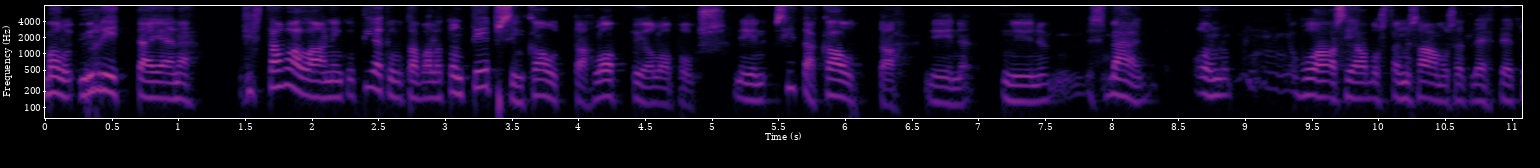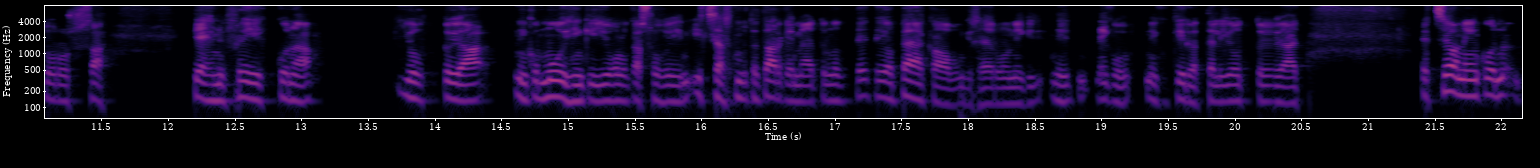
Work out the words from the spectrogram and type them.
mä ollut yrittäjänä, siis tavallaan niin kuin tietyllä tavalla tuon Tepsin kautta loppujen lopuksi, niin sitä kautta, niin, niin siis mä on vuosia avustanut Saamuset lehteä Turussa, tehnyt friikkuna juttuja niin kuin muihinkin julkaisuihin. Itse asiassa mutta tarkemmin ajatellut, että ei ole pääkaupunkiseudulla niin, niin, niin, kuin, niin kuin kirjoitteli juttuja. Et, et se, on niin kuin,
